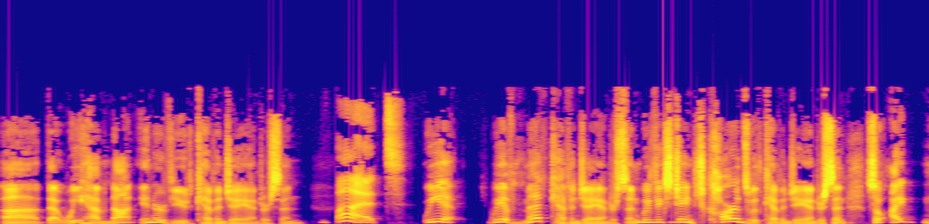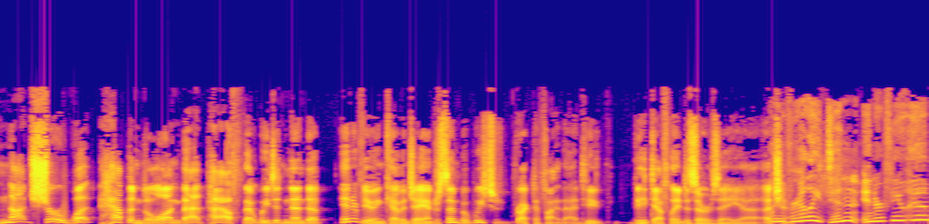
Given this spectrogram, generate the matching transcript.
uh, that we have not interviewed Kevin J. Anderson But we we have met Kevin J. Anderson. We've exchanged cards with Kevin J. Anderson. So I'm not sure what happened along that path that we didn't end up interviewing Kevin J. Anderson, but we should rectify that. He he definitely deserves a uh, a we chat. really didn't interview him?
